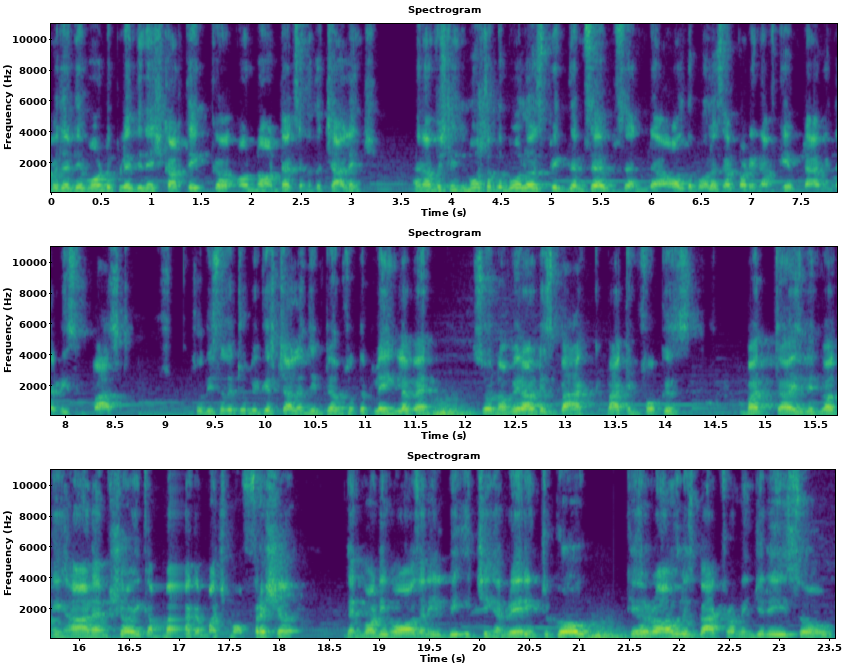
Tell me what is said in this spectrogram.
whether they want to play Dinesh Karthik or not. That's another challenge. And obviously, most of the bowlers pick themselves, and uh, all the bowlers have got enough game time in the recent past. So these are the two biggest challenges in terms of the playing eleven. So now Virat is back, back in focus, but uh, he's been working hard. I'm sure he'll come back a much more fresher than what he was, and he'll be itching and raring to go. KL Rahul is back from injury, so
